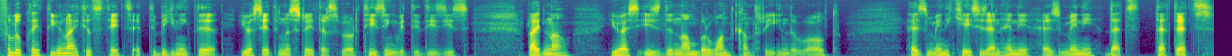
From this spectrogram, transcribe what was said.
If you look at the United States, at the beginning, the U.S. administrators were teasing with the disease. Right now, U.S. is the number one country in the world, has many cases and has many that's that that's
